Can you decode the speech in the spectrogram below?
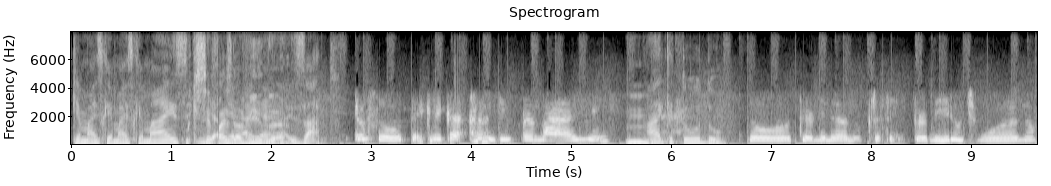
Que mais, que mais, que mais? O que você faz da vida? exato. Eu sou técnica de enfermagem. Hum. Ai, que tudo. Tô terminando pra ser enfermeira, último ano.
